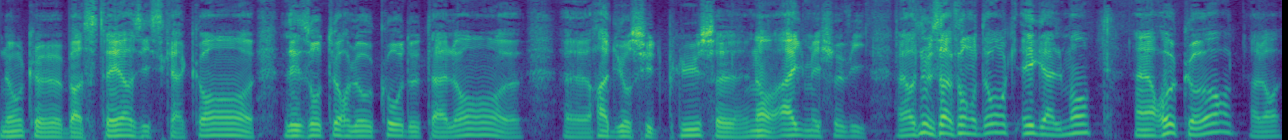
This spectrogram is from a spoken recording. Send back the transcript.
Donc euh, Baster, Ziskakan, euh, les auteurs locaux de talent, Radio Sud Plus, non, Aïe mes chevilles. Alors nous avons donc également un record. Alors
